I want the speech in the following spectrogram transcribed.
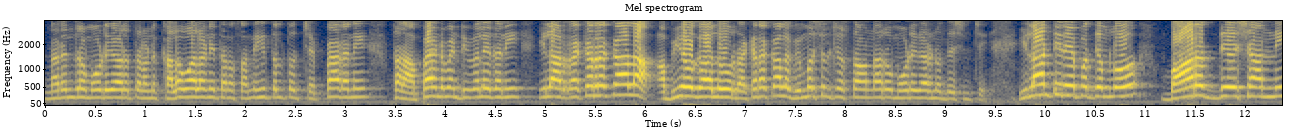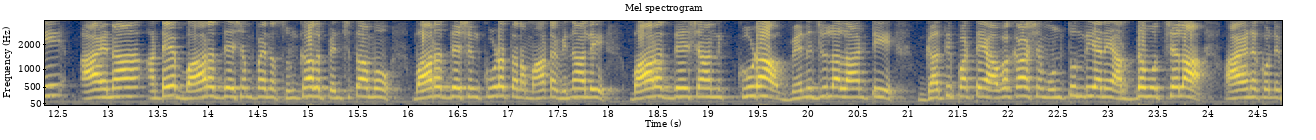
నరేంద్ర మోడీ గారు తనను కలవాలని తన సన్నిహితులతో చెప్పాడని తన అపాయింట్మెంట్ ఇవ్వలేదని ఇలా రకరకాల అభియోగాలు రకరకాల విమర్శలు చేస్తూ ఉన్నారు మోడీ గారిని ఉద్దేశించి. ఇలాంటి నేపథ్యంలో భారతదేశాన్ని ఆయన అంటే భారతదేశం పైన సుంకాలు పెంచుతాము భారతదేశం కూడా తన మాట వినాలి భారతదేశానికి కూడా వెనుజుల లాంటి గతి పట్టే అవకాశం ఉంటుంది అని అర్థం వచ్చేలా ఆయన కొన్ని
